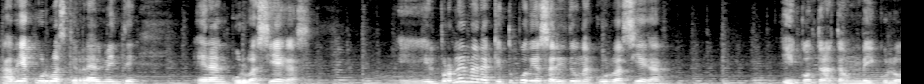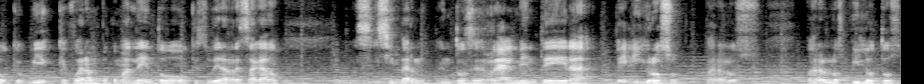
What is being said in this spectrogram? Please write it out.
Había curvas que realmente eran curvas ciegas. El problema era que tú podías salir de una curva ciega y encontrarte a un vehículo que, que fuera un poco más lento o que estuviera rezagado sin verlo. Entonces realmente era peligroso para los, para los pilotos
